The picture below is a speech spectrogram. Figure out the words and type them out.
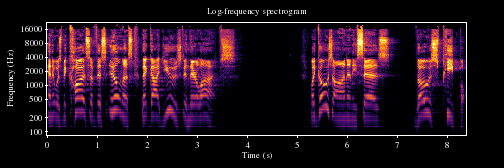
and it was because of this illness that God used in their lives. Well, he goes on and he says, Those people,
